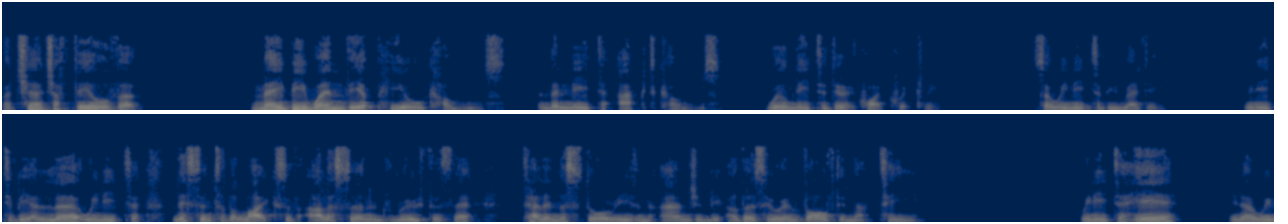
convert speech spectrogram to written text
But, church, I feel that maybe when the appeal comes and the need to act comes, we'll need to do it quite quickly. So we need to be ready. We need to be alert. We need to listen to the likes of Alison and Ruth as they're telling the stories and Ange and the others who are involved in that team. We need to hear, you know, we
